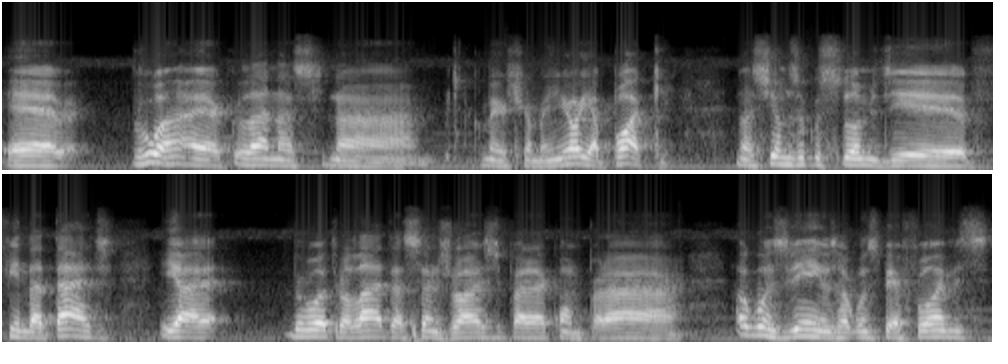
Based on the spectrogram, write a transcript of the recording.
é, é, lá nas, na, como é que chama, em Oiapoque, nós tínhamos o costume de, fim da tarde, ir do outro lado, a São Jorge, para comprar alguns vinhos, alguns perfumes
